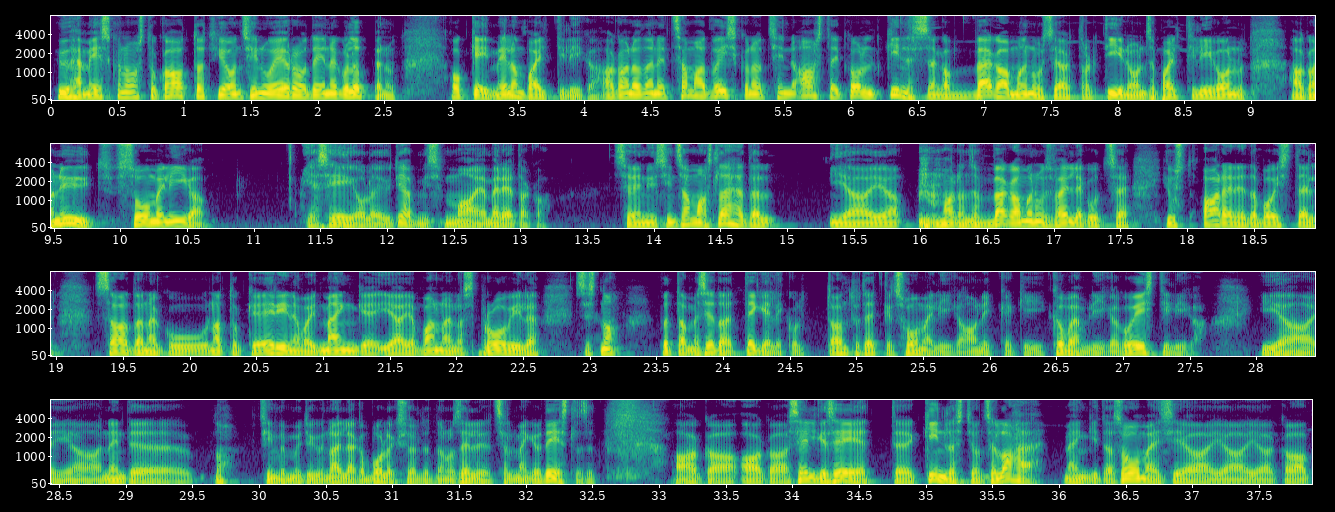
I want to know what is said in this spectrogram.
ühe meeskonna vastu kaotad ja on sinu eurotee nagu lõppenud. okei okay,, meil on Balti liiga, aga nad on needsamad võistkonnad siin aastaid olnud, kindlasti see on ka väga mõnus ja atraktiivne on see Balti liiga olnud, aga nüüd Soome liiga ja see ei ole ju tead mis maa ja mere taga. see on ju siinsamas lähedal ja, ja ma arvan, see on väga mõnus väljakutse just areneda poistel, saada nagu natuke erinevaid mänge ja, ja panna ennast proovile, sest noh, võtame seda, et tegelikult antud hetkel Soome liiga on ikkagi kõvem liiga kui Eesti liiga. ja, ja nende noh, siin võib muidugi naljaga pooleks öelda tänu no sellele, et seal mängivad eestlased. aga, aga selge see, et kindlasti on see lahe mängida Soomes ja, ja, ja ka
